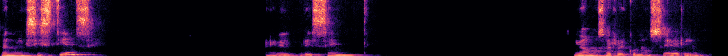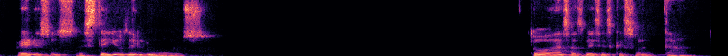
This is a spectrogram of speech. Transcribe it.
ya no existiese? En el presente. Y vamos a reconocerlo, ver esos destellos de luz, todas esas veces que soltamos.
